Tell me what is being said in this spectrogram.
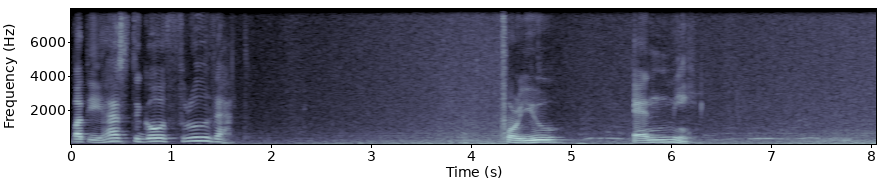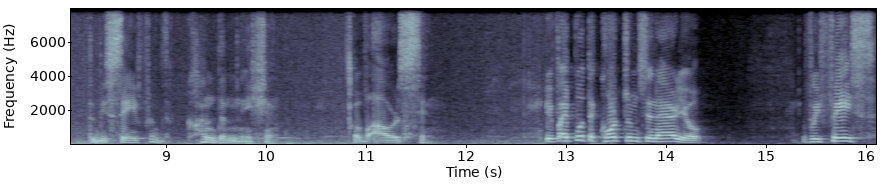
But he has to go through that for you and me to be saved from the condemnation of our sin. If I put a courtroom scenario, if we face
